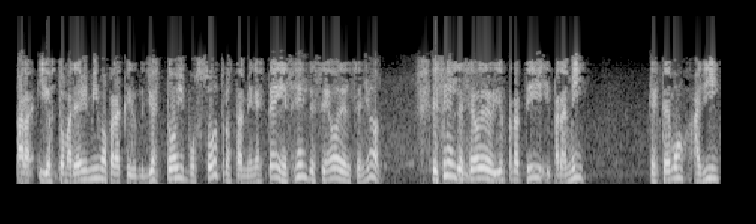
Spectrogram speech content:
para, y os tomaré a mí mismo para que donde yo estoy, vosotros también estéis. Ese es el deseo del Señor. Ese es el deseo de Dios para ti y para mí, que estemos allí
